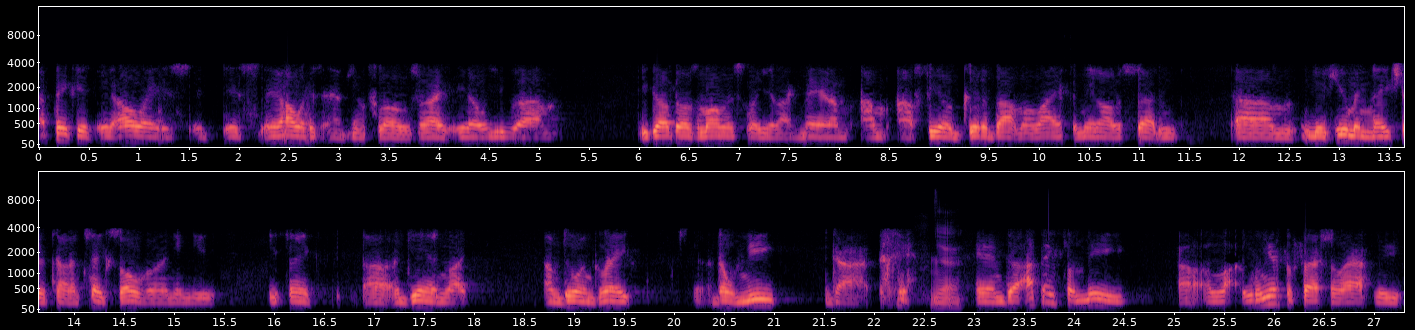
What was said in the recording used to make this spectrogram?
I think it, it always it, it's it always ebbs and flows, right? You know, you um, you go through those moments where you're like, man, I'm I'm I feel good about my life, and then all of a sudden, um, your human nature kind of takes over, and then you you think uh, again like I'm doing great, I don't need God. yeah. And uh, I think for me, uh, a lot when you're a professional athlete,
